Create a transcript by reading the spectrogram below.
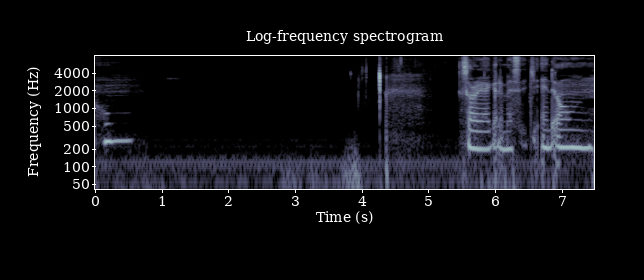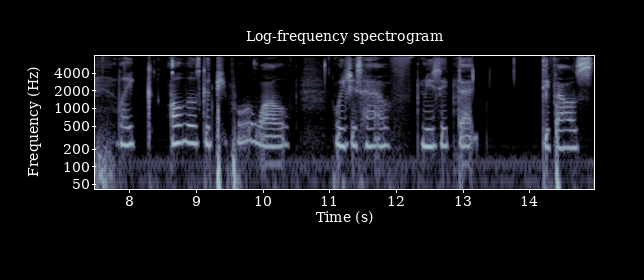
um, sorry i got a message. And um like all those good people while we just have music that defiles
